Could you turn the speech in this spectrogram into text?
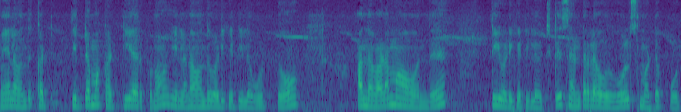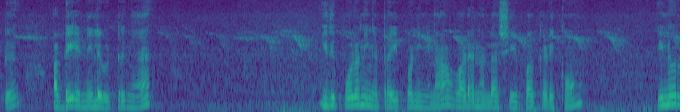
மேலே வந்து கட் திட்டமாக கட்டியாக இருக்கணும். இல்லைனா வந்து வடிகட்டியில் ஒட்டும். அந்த வடை மாவை வந்து டீ வடிகட்டியில் வச்சுட்டு சென்டரில் ஒரு ஹோல்ஸ் மட்டும் போட்டு அப்படியே எண்ணெயில் விட்டுருங்க. இது போல் நீங்கள் ட்ரை பண்ணிங்கன்னா வடை நல்லா ஷேப்பாக கிடைக்கும். இன்னொரு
